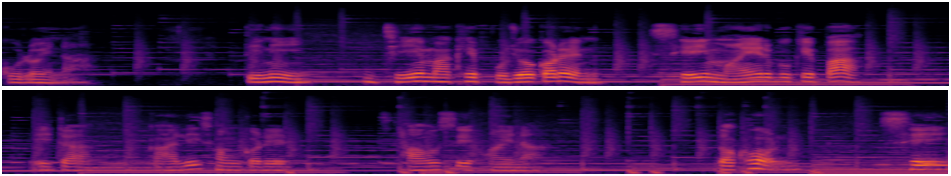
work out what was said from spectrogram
কুলোয় না। তিনি যে মাকে পুজো করেন সেই মায়ের বুকে পা। এটা কালী শঙ্করের সাহসে হয় না। তখন সেই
